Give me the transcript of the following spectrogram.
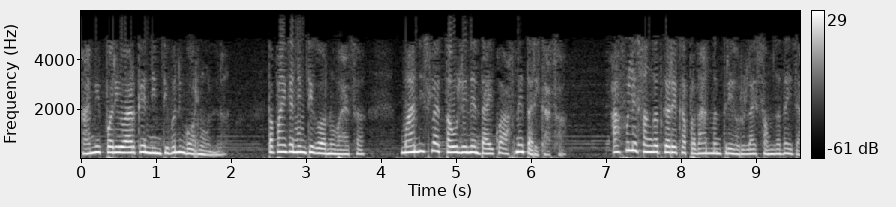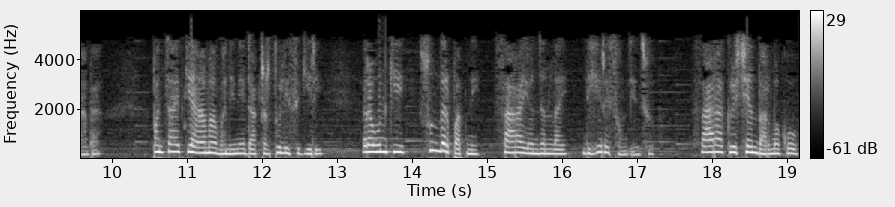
हामी परिवारकै निम्ति पनि गर्नुहुन्न। तपाईँका निम्ति गर्नुभएछ मानिसलाई तौलिने दाईको आफ्नै तरिका छ। आफूले संगत गरेका प्रधानमन्त्रीहरूलाई सम्झँदै जाँदा पञ्चायतकी आमा भनिने डाक्टर तुलसी गिरी र उनकी सुन्दर पत्नी सारा योजनलाई धेरै सम्झिन्छु। सारा क्रिस्चियन धर्मको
